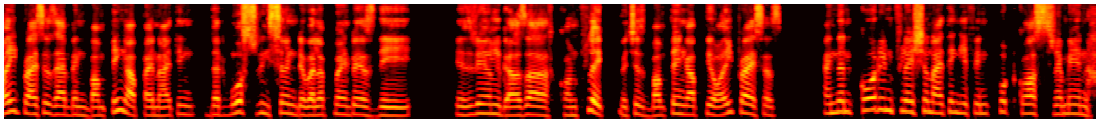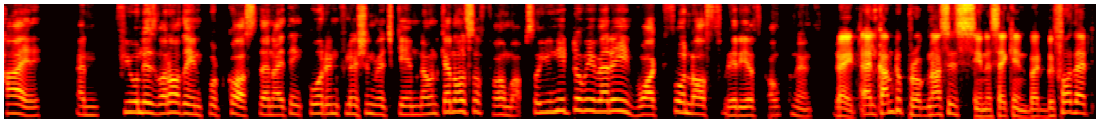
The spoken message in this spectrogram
oil prices have been bumping up, and I think the most recent development is the Israel-Gaza conflict, which is bumping up the oil prices. And then core inflation, I think if input costs remain high, and fuel is one of the input costs, then I think core inflation, which came down, can also firm up. So you need to be very watchful of various components. Right. I'll come to prognosis in a second. But before that,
